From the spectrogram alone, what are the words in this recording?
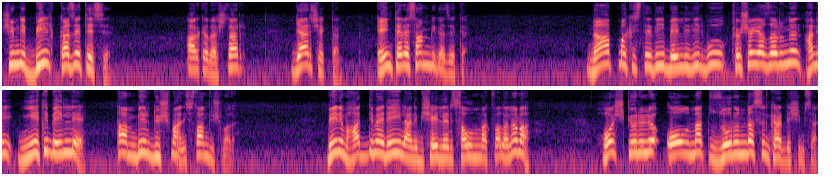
Şimdi Bild gazetesi arkadaşlar gerçekten enteresan bir gazete. Ne yapmak istediği belli değil. Bu köşe yazarının hani niyeti belli. Tam bir düşman, İslam düşmanı. Benim haddime değil hani bir şeyleri savunmak falan ama hoşgörülü olmak zorundasın kardeşim sen.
